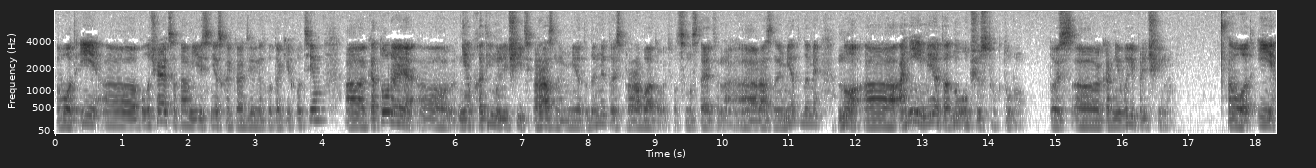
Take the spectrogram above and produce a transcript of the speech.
Вот, и а, получается, там есть несколько отдельных вот таких вот тем, которые необходимо лечить разными методами, то есть прорабатывать вот самостоятельно разными методами, но они имеют одну общую структуру, то есть корневые причины. Вот, и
